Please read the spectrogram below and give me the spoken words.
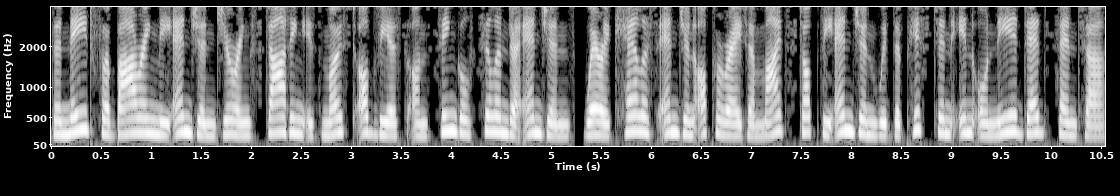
The need for barring the engine during starting is most obvious on single-cylinder engines, where a careless engine operator might stop the engine with the piston in or near dead center.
